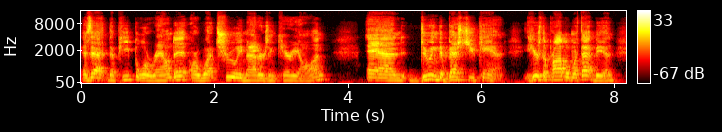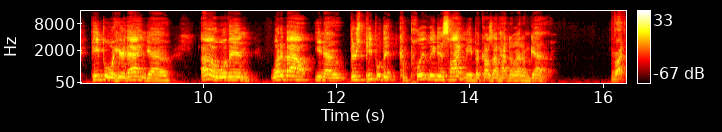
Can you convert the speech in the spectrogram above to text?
is that the people around it are what truly matters and carry on and doing the best you can. Here's the problem with that being people will hear that and go, oh, well, then what about, you know, there's people that completely dislike me because I've had to let them go. Right.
